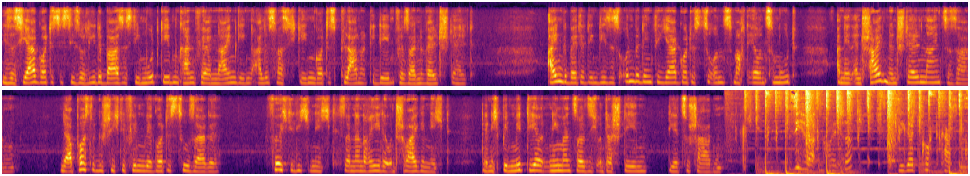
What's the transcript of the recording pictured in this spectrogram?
Dieses Ja Gottes ist die solide Basis, die Mut geben kann für ein Nein gegen alles, was sich gegen Gottes Plan und Ideen für seine Welt stellt. Eingebettet in dieses unbedingte Ja Gottes zu uns macht er uns Mut, an den entscheidenden Stellen Nein zu sagen. In der Apostelgeschichte finden wir Gottes Zusage. Fürchte dich nicht, sondern rede und schweige nicht, denn ich bin mit dir und niemand soll sich unterstehen, dir zu schaden. Sie hörten heute Sigurd Kurt Kassner.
